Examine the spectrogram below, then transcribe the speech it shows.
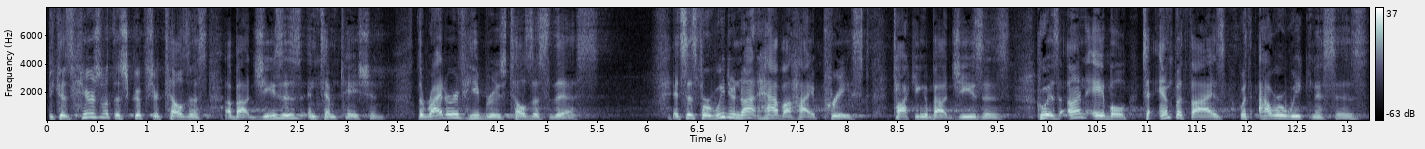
Because here's what the scripture tells us about Jesus and temptation. The writer of Hebrews tells us this. It says, For we do not have a high priest, talking about Jesus, who is unable to empathize with our weaknesses,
